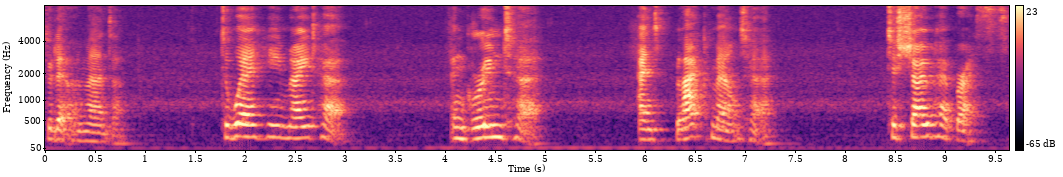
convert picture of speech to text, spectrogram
to little Amanda, to where he made her and groomed her and blackmailed her to show her breasts,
